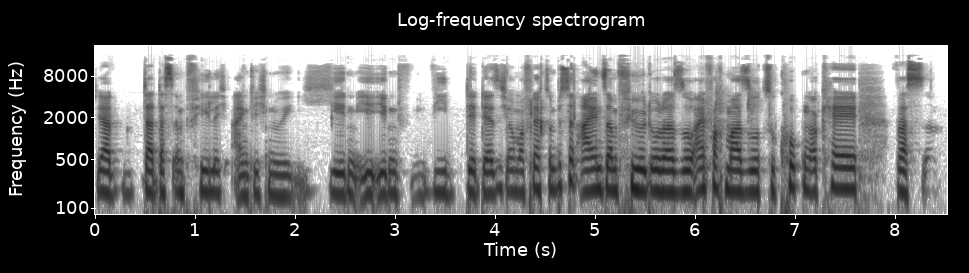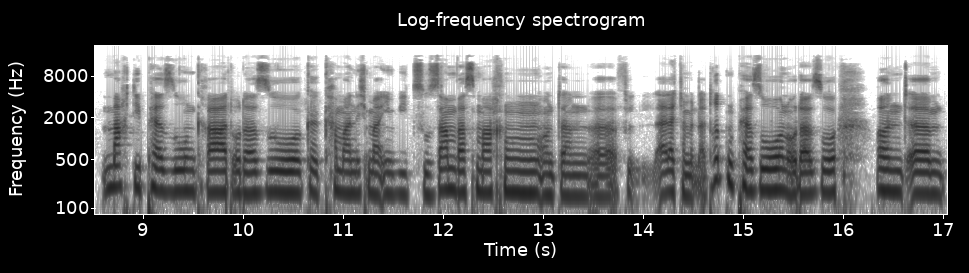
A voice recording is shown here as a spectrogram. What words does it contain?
ja, da, das empfehle ich eigentlich nur jedem irgendwie, der, der sich auch mal vielleicht so ein bisschen einsam fühlt oder so, einfach mal so zu gucken, okay, was macht die Person gerade oder so, kann man nicht mal irgendwie zusammen was machen und dann äh, vielleicht mit einer dritten Person oder so. Und ähm,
